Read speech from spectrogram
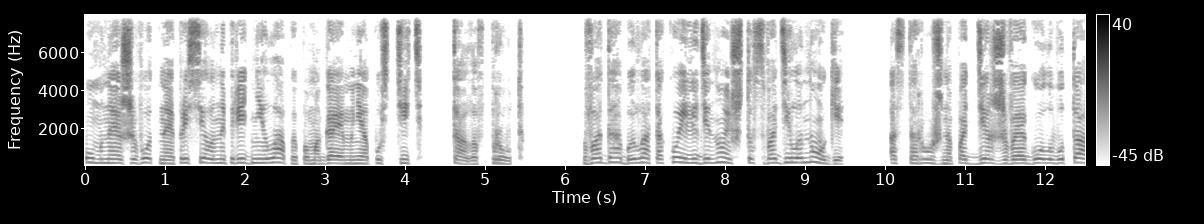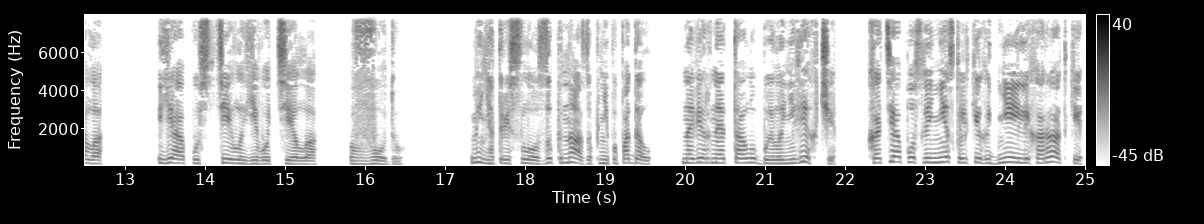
Умное животное присело на передние лапы, помогая мне опустить Тала в пруд. Вода была такой ледяной, что сводила ноги. Осторожно поддерживая голову Тала, я опустила его тело в воду. Меня трясло, зуб на зуб не попадал. Наверное, Талу было не легче, хотя после нескольких дней лихорадки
